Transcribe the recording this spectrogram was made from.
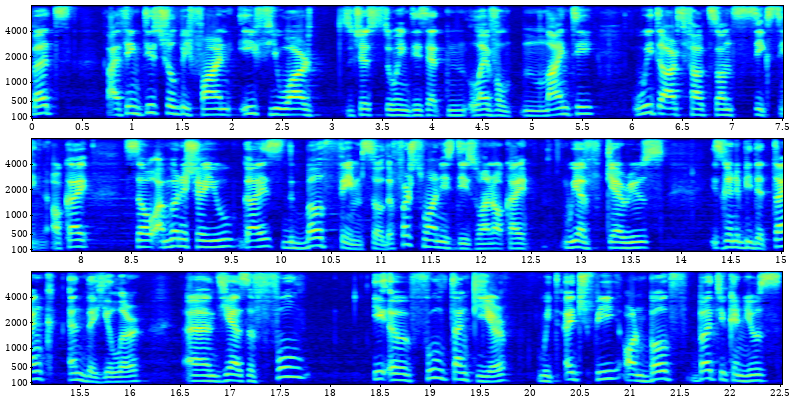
but I think this should be fine if you are just doing this at level 90 with artifacts on 16, okay? So I'm gonna show you guys the both themes. So the first one is this one, okay? We have Garius, he's gonna be the tank and the healer, and he has a full, a full tank gear with HP on both, but you can use,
